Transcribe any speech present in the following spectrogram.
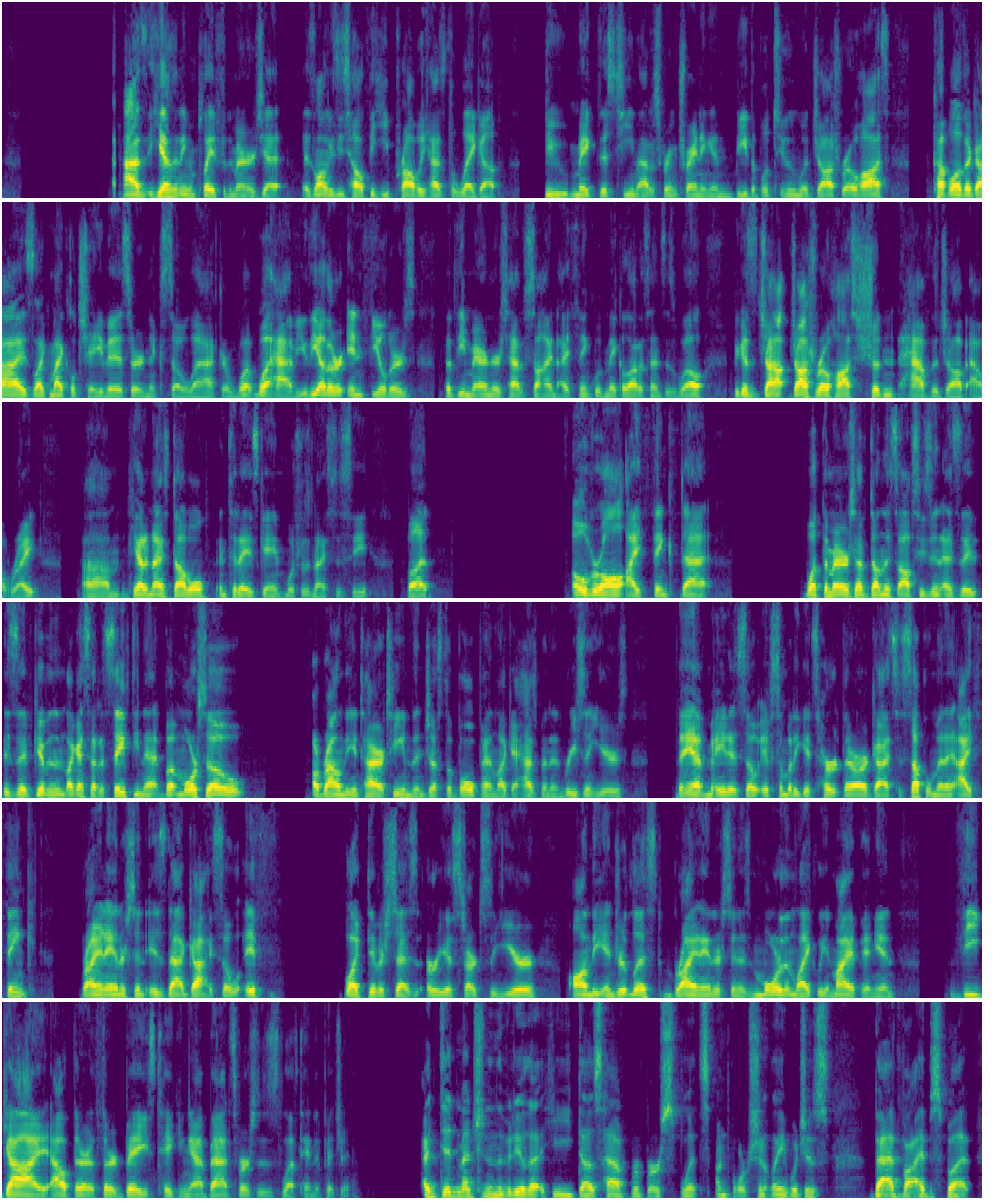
has he hasn't even played for the Mariners yet. As long as he's healthy, he probably has the leg up to make this team out of spring training and be the platoon with Josh Rojas. A couple other guys like Michael Chavis or Nick Solak or what what have you. The other infielders that the Mariners have signed, I think, would make a lot of sense as well because jo- Josh Rojas shouldn't have the job outright. Um, he had a nice double in today's game, which was nice to see. But overall, I think that what the Mariners have done this offseason is, they, is they've given, like I said, a safety net, but more so around the entire team than just the bullpen like it has been in recent years. They have made it so if somebody gets hurt, there are guys to supplement it. I think Brian Anderson is that guy. So if, like Divish says, Urias starts the year on the injured list, Brian Anderson is more than likely, in my opinion, the guy out there at third base taking at bats versus left-handed pitching. I did mention in the video that he does have reverse splits, unfortunately, which is bad vibes. But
